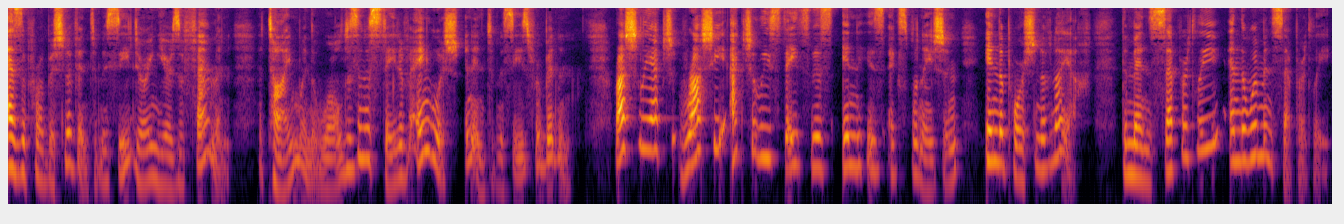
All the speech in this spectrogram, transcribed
as the prohibition of intimacy during years of famine, a time when the world is in a state of anguish and intimacy is forbidden. Rashi actually states this in his explanation in the portion of Noach the men separately and the women separately,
